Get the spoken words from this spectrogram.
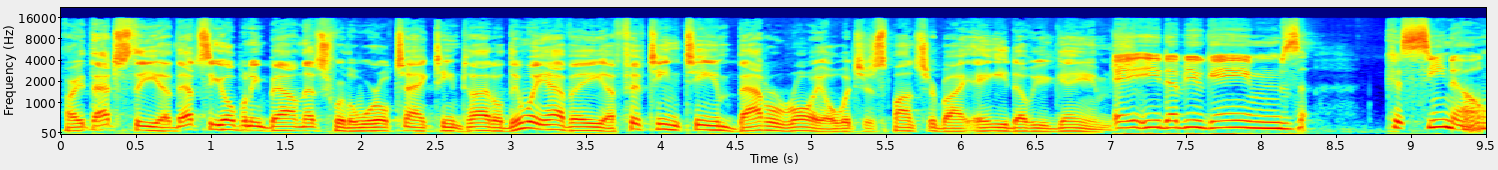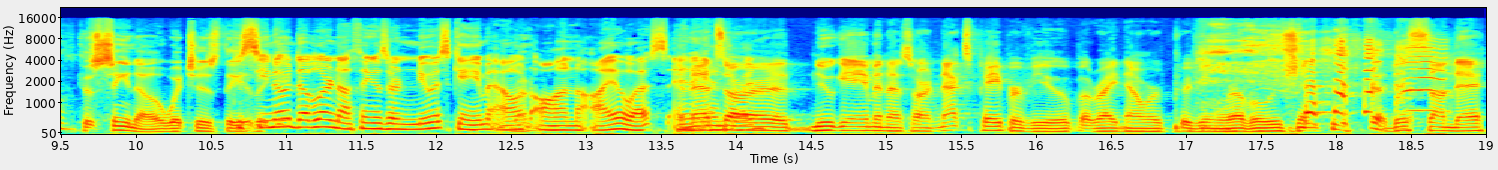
All right, that's the uh, that's the opening bout, and that's for the World Tag Team title. Then we have a, a 15-team battle royal, which is sponsored by AEW Games AEW Games Casino. Casino, which is the Casino the, Double or Nothing is our newest game out on iOS and, And that's Android. our new game, and that's our next pay per view. But right now we're previewing Revolution this Sunday,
